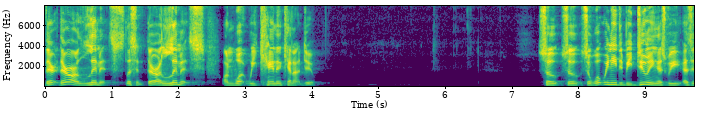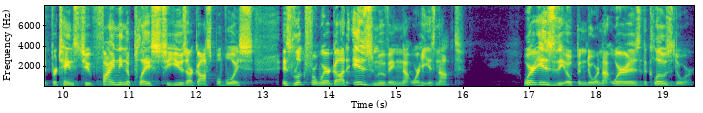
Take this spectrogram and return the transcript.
There, there are limits. Listen, there are limits on what we can and cannot do. So, so, so what we need to be doing as we as it pertains to finding a place to use our gospel voice is look for where God is moving, not where he is not. Where is the open door, not where is the closed door?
